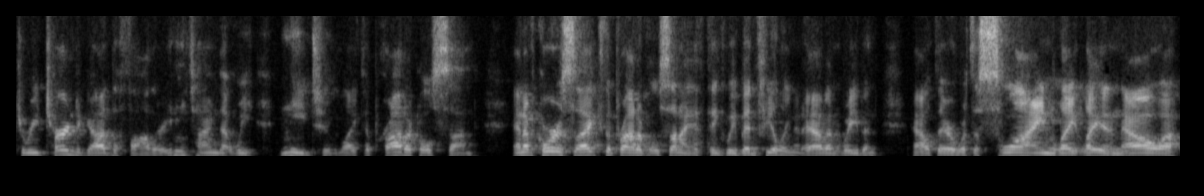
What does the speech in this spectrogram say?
to return to God the Father anytime that we need to, like the prodigal son. And of course, like the prodigal son, I think we've been feeling it, haven't we? Been out there with the swine lately, and now uh,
